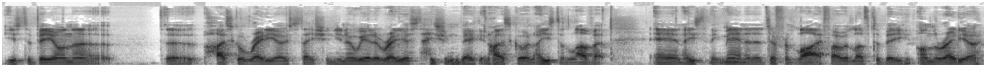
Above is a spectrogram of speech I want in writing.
used to be on a the high school radio station. You know, we had a radio station back in high school, and I used to love it. And I used to think, man, in a different life, I would love to be on the radio.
